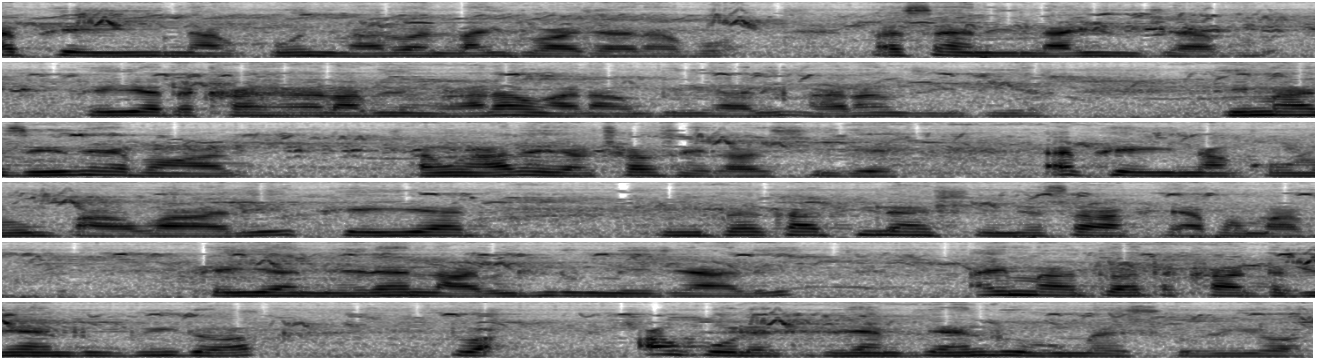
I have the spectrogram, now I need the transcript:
အဖေကြီးနောက်ကိုညီမတို့ကလိုက်သွားကြတာပေါ့ပတ်စံလေးလိုက်ယူကြပေါ့ဖေကြီးကတစ်ခါခါလာပြီး9000 9000ပေးရလေ9000စီပေးရဒီမှာဈေးဆက်ပေါင်းက50ရောက်60လောက်ရှိတယ် အဖေကြီးနောက်ကုန်လုံးပါသွားလေဖေကြီးကဒီဘက်ကဖိလိုက်ရှင်မြတ်စွာဘုရားပေါ်မှာဖေကြီးကမြဲတမ်းလာပြီးလှူနေကြလေအဲ့မှာသူကတစ်ခါတပြန်လှူပြီးတော့သူကအောက်ကိုလည်းတပြန်ပြန်လှူအောင်မယ်ဆိုပြီးတော့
